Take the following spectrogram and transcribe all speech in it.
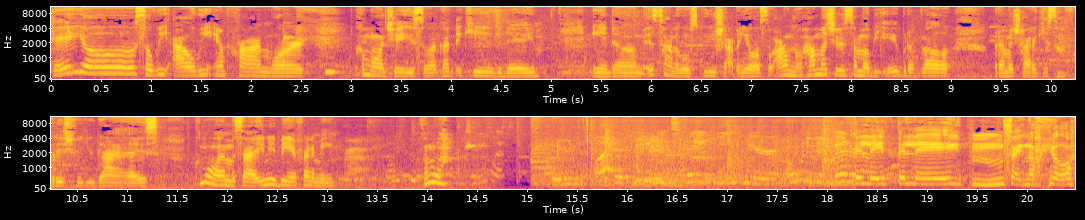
Hey y'all, so we out, we in Primark. Come on, Chase. So I got the kids today, and um, it's time to go school shopping, y'all. So I don't know how much of this I'm gonna be able to vlog, but I'm gonna try to get some footage for you guys. Come on, Messiah, you need to be in front of me. Come on. Filet, filet. Mmm, say no, y'all.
